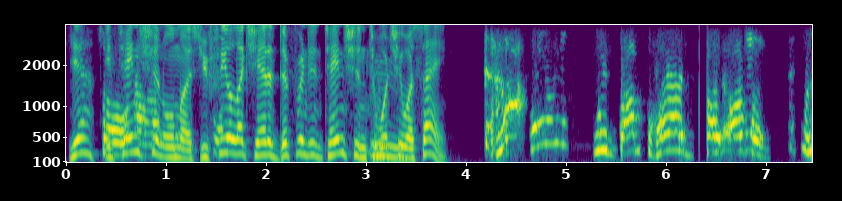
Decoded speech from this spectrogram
Yeah, So, intention uh, almost. You feel like she had a different intention to what she was saying. we bumped heads quite often. We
